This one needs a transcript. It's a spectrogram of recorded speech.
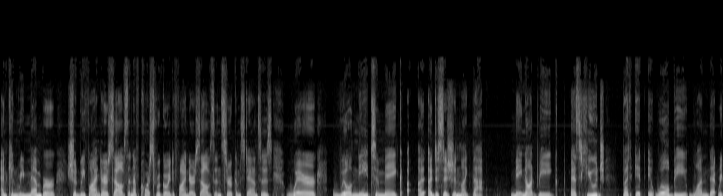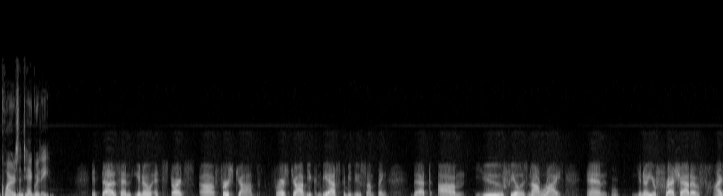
and can remember should we find ourselves. And of course, we're going to find ourselves in circumstances where we'll need to make a, a decision like that. May not be as huge, but it, it will be one that requires integrity. It does. And, you know, it starts uh, first job, first job, you can be asked to be do something that um, you feel is not right, and you know you're fresh out of high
